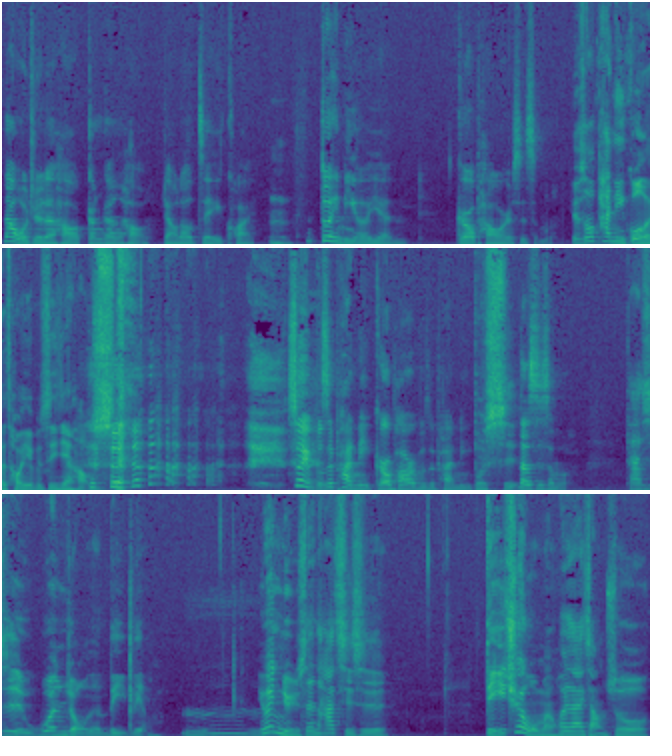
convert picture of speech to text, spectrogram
那我觉得好，刚刚好聊到这一块。嗯，对你而言。Girl power 是什么？有时候叛逆过了头也不是一件好事，所以不是叛逆。Girl power 不是叛逆，不是，那是什么？它是温柔的力量。嗯，因为女生她其实的确我们会在讲说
